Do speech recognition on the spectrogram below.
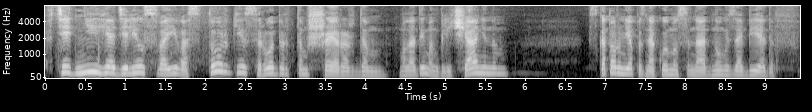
В те дни я делил свои восторги с Робертом Шерардом, молодым англичанином, с которым я познакомился на одном из обедов.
